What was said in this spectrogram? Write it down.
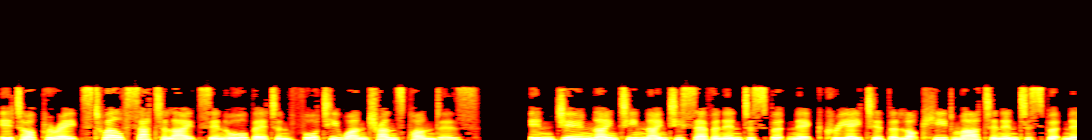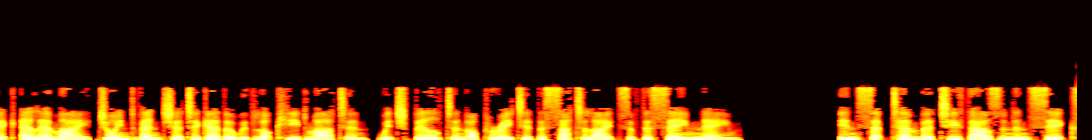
It operates 12 satellites in orbit and 41 transponders. In June 1997 Intersputnik created the Lockheed Martin Intersputnik LMI joint venture together with Lockheed Martin, which built and operated the satellites of the same name. In September 2006,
